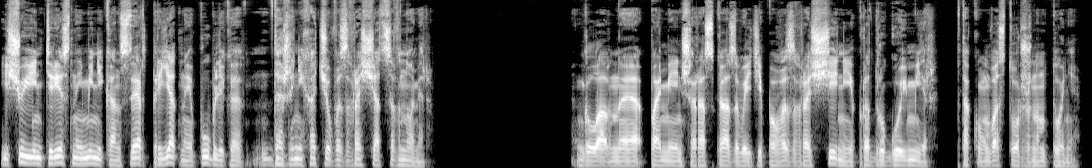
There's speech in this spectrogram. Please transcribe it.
Еще и интересный мини-концерт, приятная публика. Даже не хочу возвращаться в номер. Главное, поменьше рассказывайте по возвращении про другой мир в таком восторженном тоне.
